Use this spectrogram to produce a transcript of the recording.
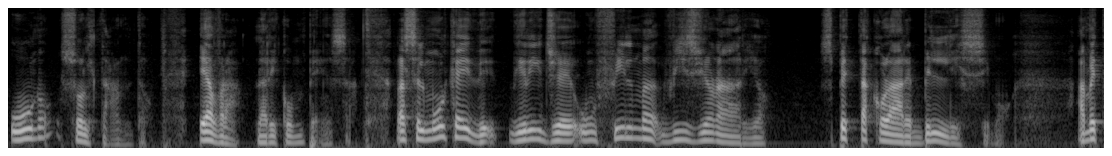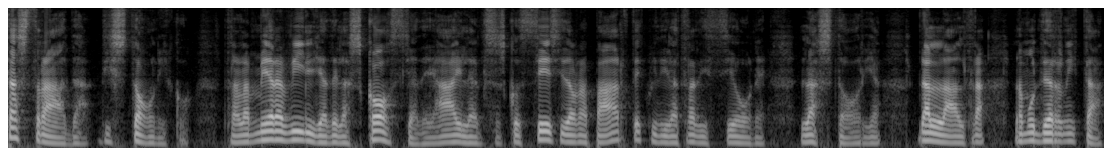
uno soltanto e avrà la ricompensa. Russell Mulcahy di- dirige un film visionario, spettacolare, bellissimo, a metà strada, distonico, tra la meraviglia della Scozia, dei Highlands scozzesi da una parte, quindi la tradizione, la storia, dall'altra la modernità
